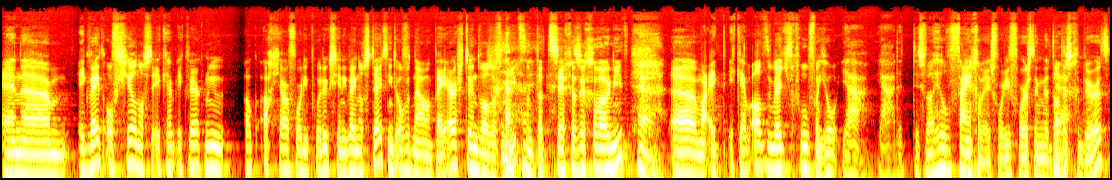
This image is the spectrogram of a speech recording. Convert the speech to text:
En uh, ik weet officieel nog steeds, ik, heb, ik werk nu ook acht jaar voor die productie en ik weet nog steeds niet of het nou een PR-stunt was of niet, want dat zeggen ze gewoon niet. Ja. Uh, maar ik, ik heb altijd een beetje het gevoel van, joh, ja, ja, dit is wel heel fijn geweest voor die voorstelling dat dat is gebeurd.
